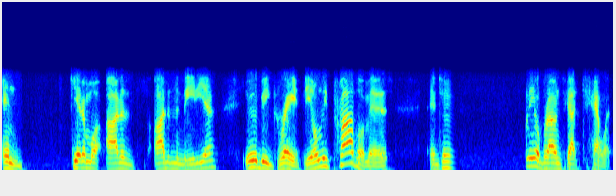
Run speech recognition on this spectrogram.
and get them out of out of the media. It would be great. The only problem is Antonio Brown's got talent,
